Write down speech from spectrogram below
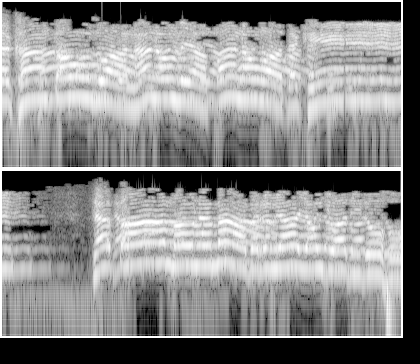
တခါကောင်းစွာနန်းတော်လျပန်းတော်ဝသခင်နပါမောင်နှမဗရမရောင်းကြွားသည်တို့ဟူ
